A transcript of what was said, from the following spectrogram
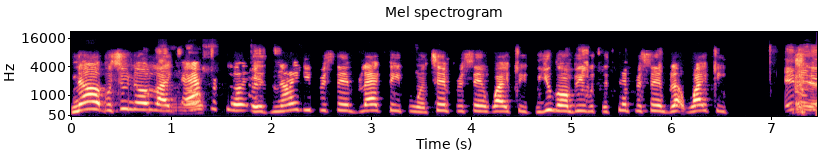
no, but you know, like Nope. Africa is ninety percent black people and ten percent white people. You gonna be with the ten percent black white people. It don't Yeah.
